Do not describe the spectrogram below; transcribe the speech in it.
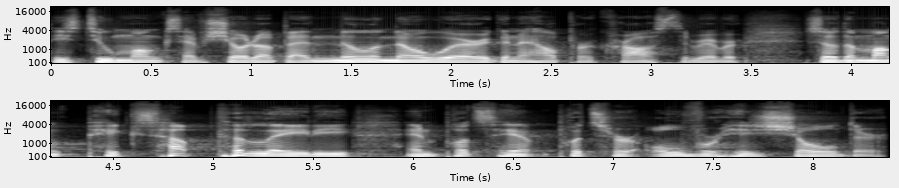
these two monks have showed up at middle of nowhere going to help her cross the river. So the monk picks up the lady and puts him, puts her over his shoulder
